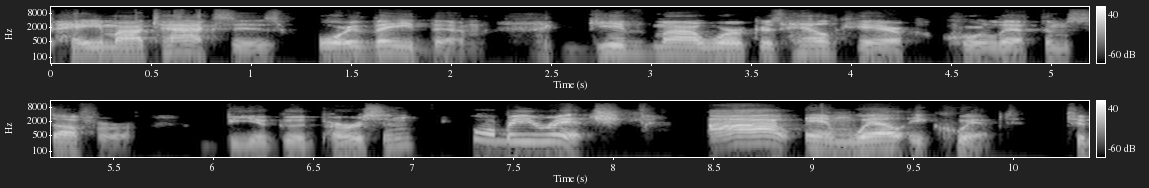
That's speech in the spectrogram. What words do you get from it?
Pay my taxes or evade them. Give my workers health care or let them suffer. Be a good person or be rich. I am well equipped to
